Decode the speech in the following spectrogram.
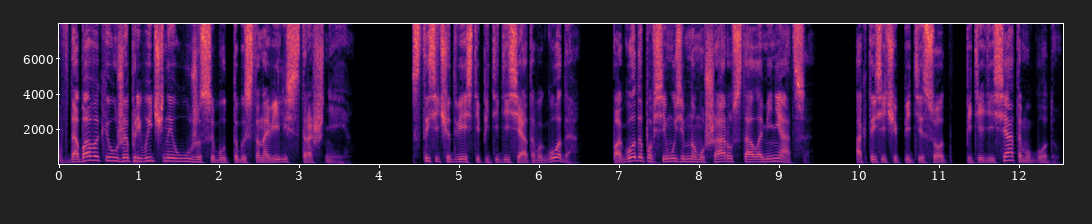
Вдобавок и уже привычные ужасы будто бы становились страшнее. С 1250 года погода по всему земному шару стала меняться, а к 1550 году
